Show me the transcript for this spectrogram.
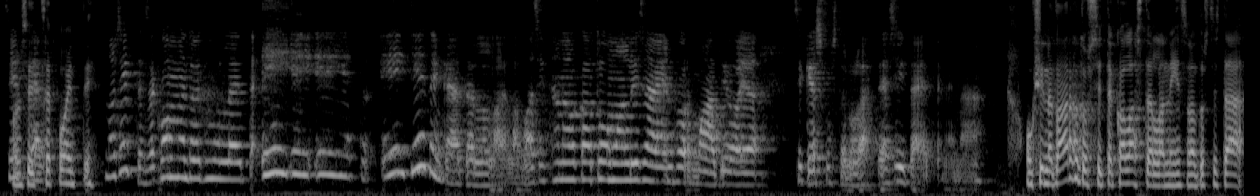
sitten, on sitten se pointti? No sitten sä kommentoit mulle, että ei, ei, ei, että ei tietenkään tällä lailla, vaan sitten hän alkaa tuomaan lisää informaatiota ja se keskustelu lähtee siitä etenemään. Onko siinä tarkoitus sitten kalastella niin sanotusti sitä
